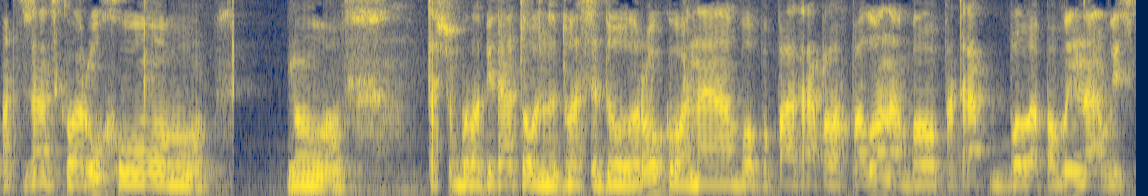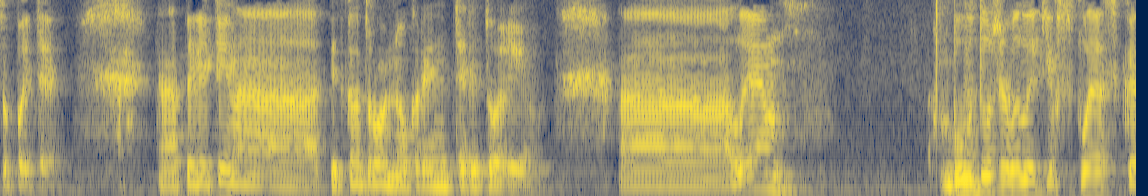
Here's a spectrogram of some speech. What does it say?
партизанського руху ну та, що була підготовлена 22 року, вона або потрапила в полон, або потрап була повинна виступити, е, перейти на підконтрольну Україні територію. Але був дуже великий всплеск е,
